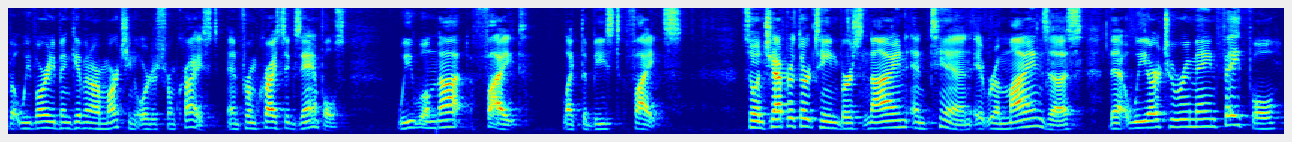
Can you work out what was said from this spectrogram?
but we've already been given our marching orders from Christ and from Christ's examples. We will not fight like the beast fights. So in chapter 13, verse 9 and 10, it reminds us that we are to remain faithful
